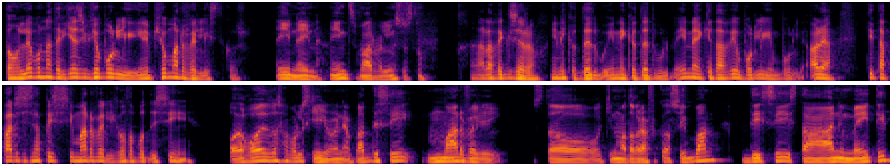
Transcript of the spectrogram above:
Τον βλέπω να ταιριάζει πιο πολύ. Είναι πιο μαρβελίστικος. Είναι, είναι. Είναι της Marvel, είναι σωστό. Άρα δεν ξέρω. Είναι και ο Deadpool. Είναι και, ο Deadpool. Είναι και τα δύο πολύ, πολύ. Ωραία. Τι θα πάρεις, εσύ θα πεις εσύ Marvel, εγώ θα πω εσύ. Εγώ έδωσα πολύ συγκεκριμένη απάντηση. Marvel στο κινηματογραφικό σύμπαν, DC στα animated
